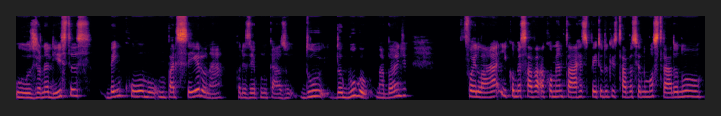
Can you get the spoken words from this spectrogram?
os jornalistas bem como um parceiro, né, por exemplo, no caso do, do Google na Band, foi lá e começava a comentar a respeito do que estava sendo mostrado no,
